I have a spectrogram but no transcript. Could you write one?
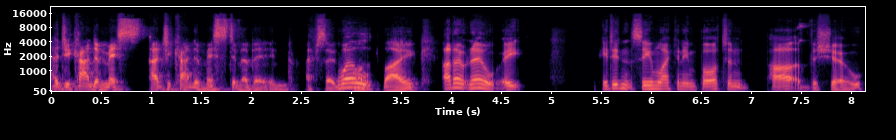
Had you kind of missed? Had you kind of missed him a bit in episode Well, one? Like, I don't know. It it didn't seem like an important part of the show.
